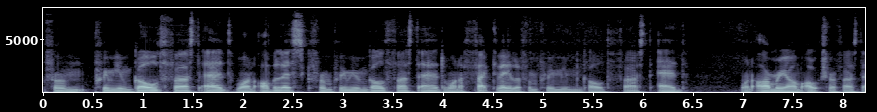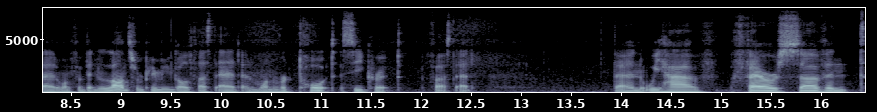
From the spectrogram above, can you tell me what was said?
from Premium Gold First Ed, one Obelisk from Premium Gold First Ed, one Effect Veiler from Premium Gold First Ed, one Armory Arm Ultra First Ed, one Forbidden Lance from Premium Gold First Ed, and one Retort Secret First Ed. Then we have Pharaoh's Servant.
